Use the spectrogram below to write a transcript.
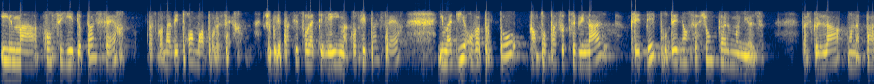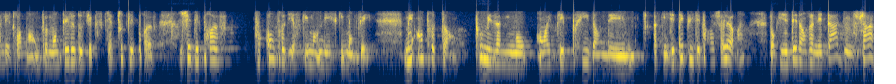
Il m'a conseillé de ne pas le faire qu'on avait trois mois pour le faire. Je voulais passer sur la télé, il m'a conseillé pas le faire. Il m'a dit on va plutôt, quand on passe au tribunal, plaider pour dénonciation calomnieuse. Parce que là, on n'a pas les trois mois. On peut monter le dossier parce qu'il y a toutes les preuves. J'ai des preuves pour contredire ce qu'ils m'ont dit, ce qu'ils m'ont fait. Mais entre-temps, tous mes animaux ont été pris dans des... Parce qu'ils étaient épuisés par la chaleur. Hein. Donc ils étaient dans un état de chat.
